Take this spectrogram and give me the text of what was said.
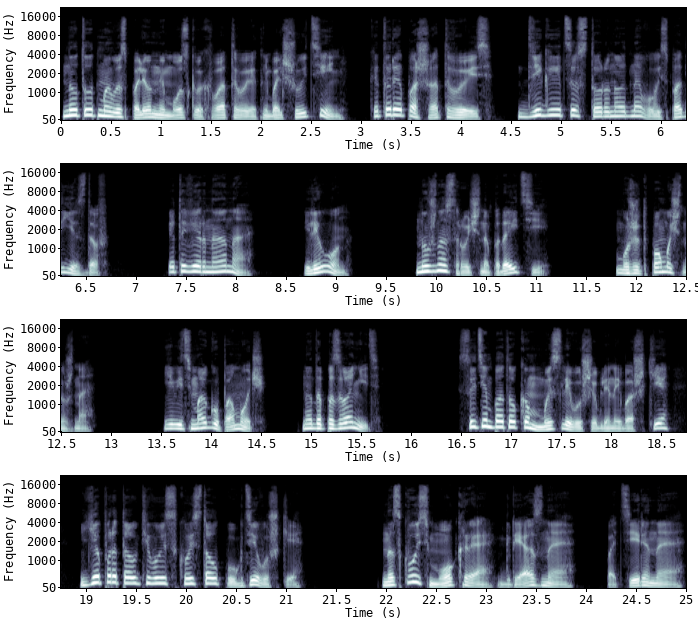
Но тут мой воспаленный мозг выхватывает небольшую тень, которая, пошатываясь, двигается в сторону одного из подъездов. Это верно она. Или он. Нужно срочно подойти. Может, помощь нужна? Я ведь могу помочь. Надо позвонить. С этим потоком мыслей в ушибленной башке я проталкиваюсь сквозь толпу к девушке. Насквозь мокрая, грязная, потерянная.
